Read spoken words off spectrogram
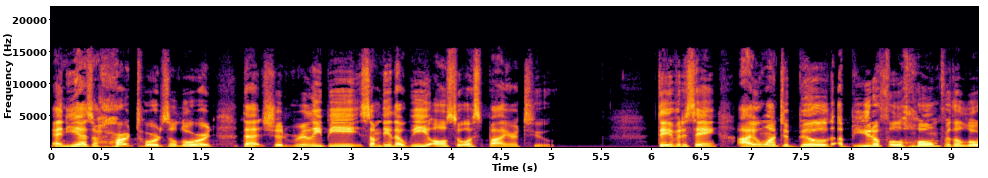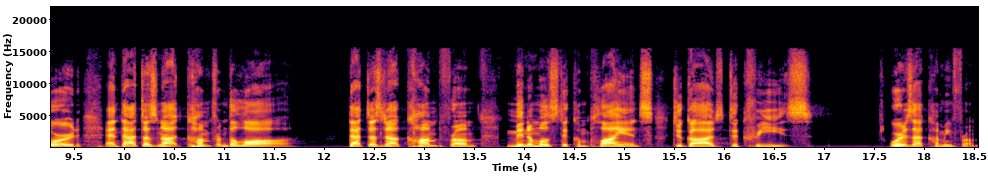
and he has a heart towards the Lord that should really be something that we also aspire to. David is saying, I want to build a beautiful home for the Lord, and that does not come from the law. That does not come from minimalistic compliance to God's decrees. Where is that coming from?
